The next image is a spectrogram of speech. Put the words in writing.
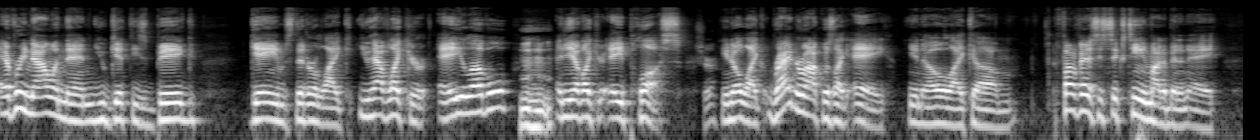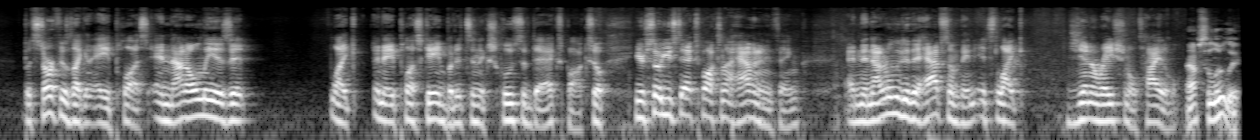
every now and then you get these big games that are like you have like your A level and you have like your A plus. Mm-hmm. Sure. You know, like Ragnarok was like A. You know, like um, Final Fantasy 16 might have been an A, but Starfield's like an A plus. And not only is it like an A plus game, but it's an exclusive to Xbox. So you're so used to Xbox not having anything, and then not only do they have something, it's like generational title. Absolutely.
